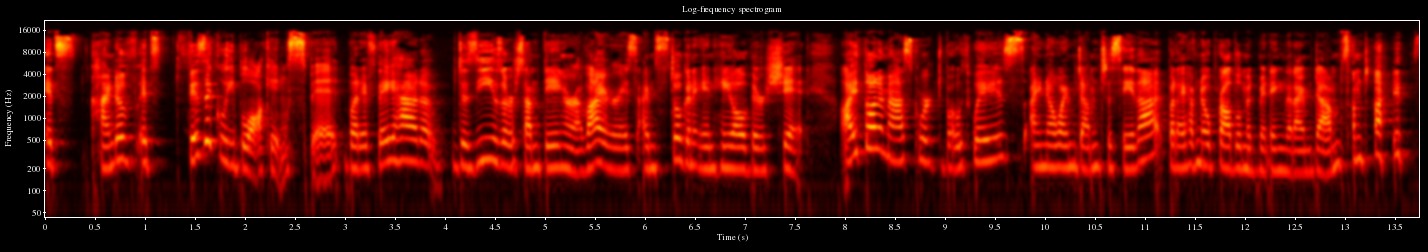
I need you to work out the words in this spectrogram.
It's kind of, it's physically blocking spit, but if they had a disease or something or a virus, I'm still going to inhale their shit. I thought a mask worked both ways. I know I'm dumb to say that, but I have no problem admitting that I'm dumb sometimes.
